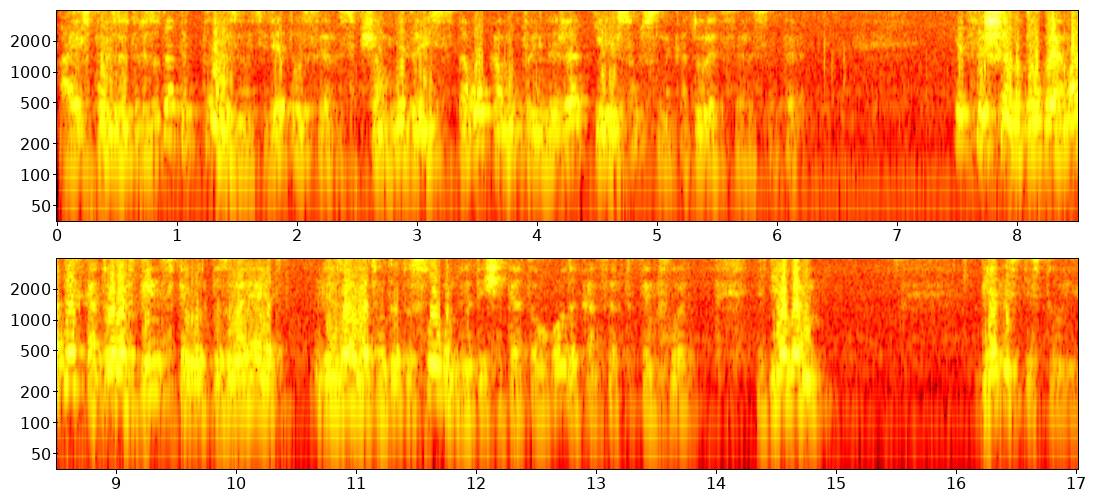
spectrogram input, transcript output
а используют результаты пользователи этого сервиса, причем вне зависимости от того, кому принадлежат те ресурсы, на которые этот сервис опирается. Это совершенно другая модель, которая, в принципе, вот позволяет реализовать вот этот слоган 2005 года, концерта Pink Floyd. Сделаем бедность историей.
